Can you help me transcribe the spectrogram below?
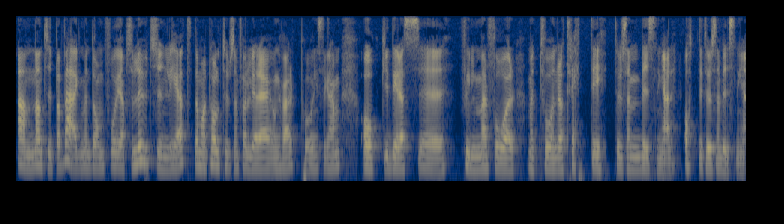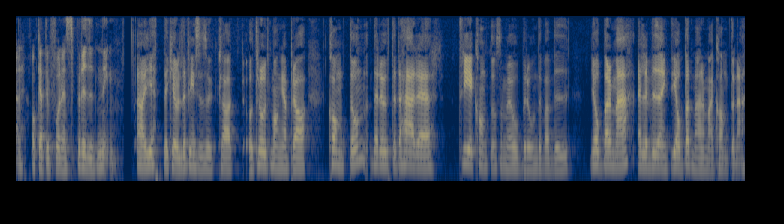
annan typ av väg, men de får ju absolut synlighet. De har 12 000 följare ungefär på Instagram och deras eh, filmer får med 230 000 visningar, 80 000 visningar och att det får en spridning. Ja, jättekul. Det finns ju såklart otroligt många bra konton där ute. Det här är tre konton som är oberoende vad vi jobbar med, eller vi har inte jobbat med de här kontona.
